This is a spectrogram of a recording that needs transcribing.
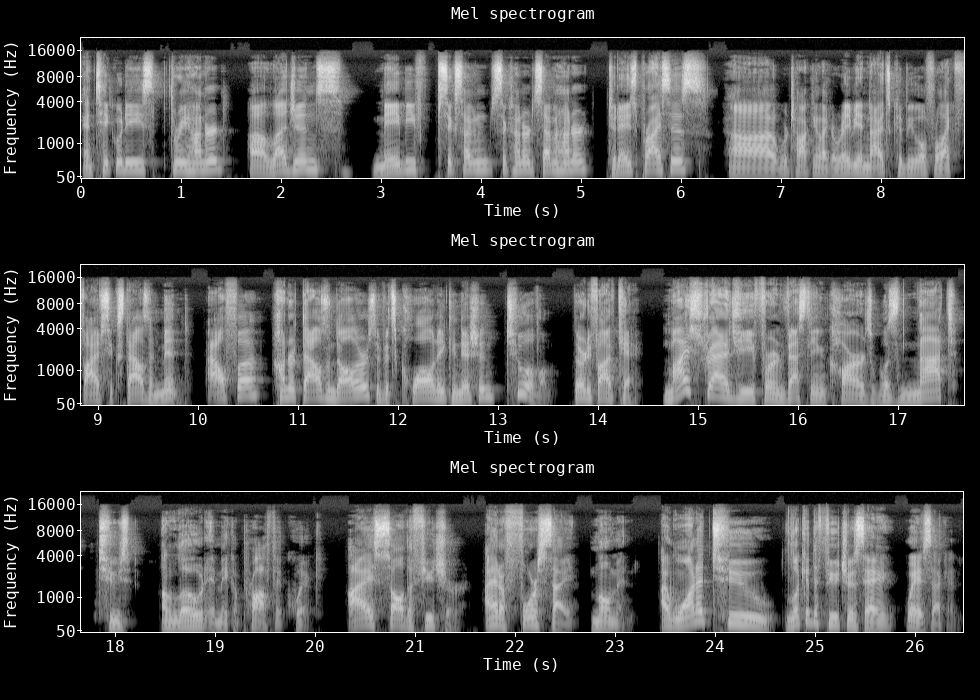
Antiquities, 300. Uh, legends, maybe 600, 600 700. Today's prices, uh, we're talking like Arabian Nights could be go for like five, 6,000 mint. Alpha, $100,000 if it's quality condition, two of them, 35K. My strategy for investing in cards was not to unload and make a profit quick. I saw the future. I had a foresight moment. I wanted to look at the future and say, wait a second.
